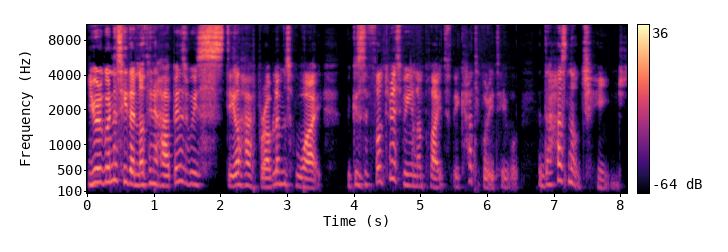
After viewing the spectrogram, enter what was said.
you're going to see that nothing happens. We still have problems. Why? Because the filter is being applied to the category table. And that has not changed.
